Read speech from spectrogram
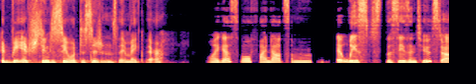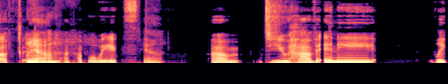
it'd be interesting to see what decisions they make there. Well, I guess we'll find out some at least the season 2 stuff in Yeah. a couple of weeks. Yeah. Um do you have any like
